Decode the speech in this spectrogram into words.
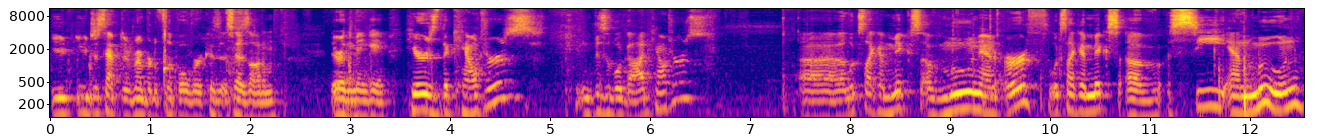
You you just have to remember to flip over because it says on them. They're in the main game. Here's the counters, invisible god counters. Uh, looks like a mix of moon and earth. Looks like a mix of sea and moon.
